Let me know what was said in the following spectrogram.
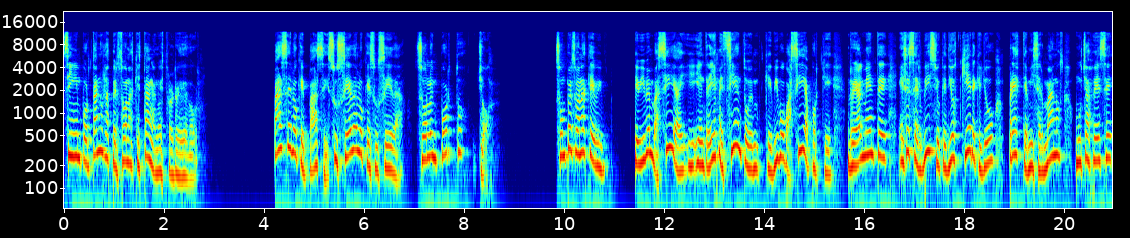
sin importarnos las personas que están a nuestro alrededor. Pase lo que pase, suceda lo que suceda, solo importo yo. Son personas que, que viven vacía y, entre ellas me siento que vivo vacía porque realmente ese servicio que Dios quiere que yo preste a mis hermanos, muchas veces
